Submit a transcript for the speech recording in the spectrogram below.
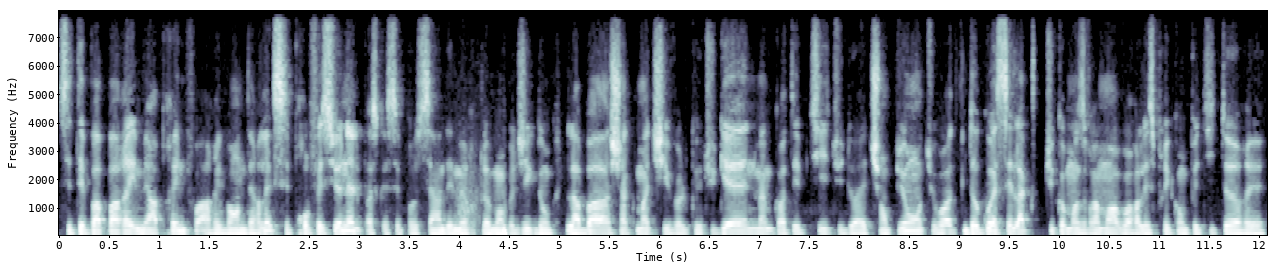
c'était pas pareil. Mais après, une fois arrivé à Anderlecht, c'est professionnel parce que c'est un des meilleurs clubs en Belgique. Donc, là-bas, chaque match, ils veulent que tu gagnes. Même quand tu es petit, tu dois être champion, tu vois. Donc, ouais, c'est là que tu commences vraiment à avoir l'esprit compétiteur et,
